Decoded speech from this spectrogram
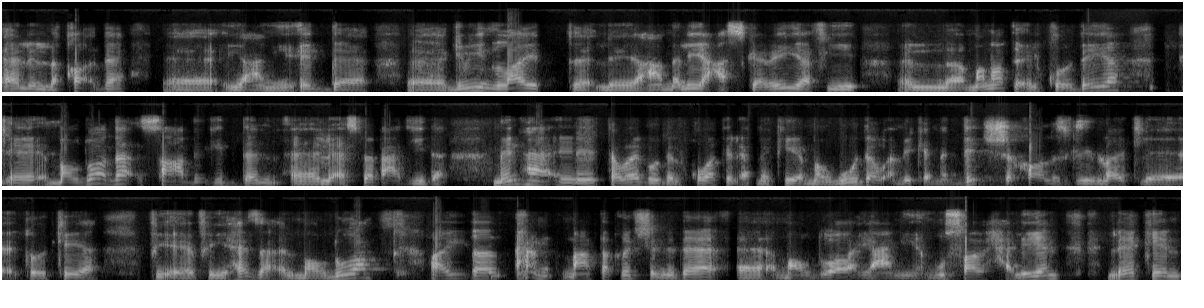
هل اللقاء ده يعني ادى green light لعملية عسكرية في المناطق الكردية؟ الموضوع ده صعب جدا لأسباب عديدة. منها إن تواجد القوات الأمريكية موجودة وأمريكا ما ادتش خالص green light لتركيا في في هذا الموضوع. أيضا ما أعتقدش إن ده موضوع يعني مثار حاليا. لكن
